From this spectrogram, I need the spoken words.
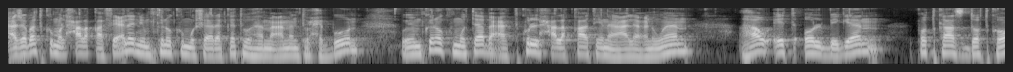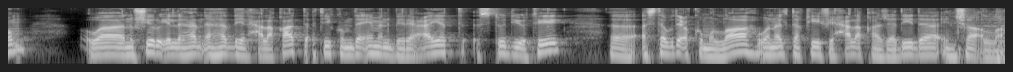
إذا أعجبتكم الحلقة فعلا يمكنكم مشاركتها مع من تحبون ويمكنكم متابعة كل حلقاتنا على عنوان How It All Began com ونشير إلى أن هذه الحلقات تأتيكم دائما برعاية استوديو تي أستودعكم الله ونلتقي في حلقة جديدة إن شاء الله.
